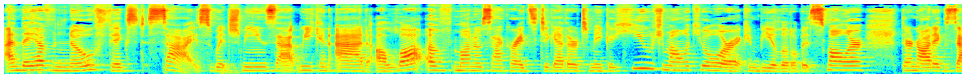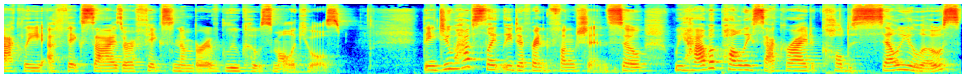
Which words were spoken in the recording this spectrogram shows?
And they have no fixed size, which means that we can add a lot of monosaccharides together to make a huge molecule, or it can be a little bit smaller. They're not exactly a fixed size or a fixed number of glucose molecules. They do have slightly different functions. So we have a polysaccharide called cellulose,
